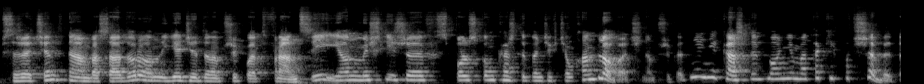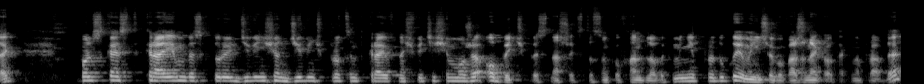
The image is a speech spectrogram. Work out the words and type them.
przeciętny ambasador, on jedzie do na przykład Francji i on myśli, że z Polską każdy będzie chciał handlować na przykład. Nie, nie każdy, bo nie ma takiej potrzeby, tak? Polska jest krajem, bez których 99% krajów na świecie się może obyć bez naszych stosunków handlowych. My nie produkujemy niczego ważnego tak naprawdę,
